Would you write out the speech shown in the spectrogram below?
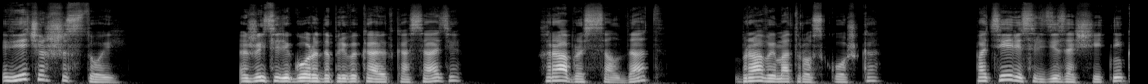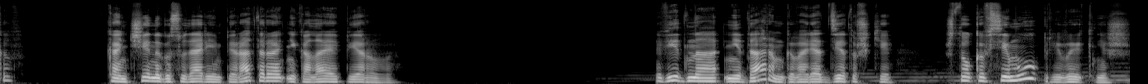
Вечер шестой. Жители города привыкают к осаде, храбрость солдат, бравый матрос-кошка, потери среди защитников, кончина государя-императора Николая I. Видно, недаром, говорят дедушки, что ко всему привыкнешь,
